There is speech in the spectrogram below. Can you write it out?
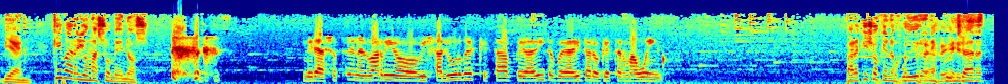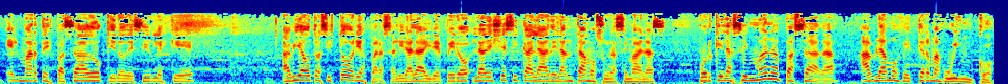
Bien. ¿Qué barrio más o menos? Mira, yo estoy en el barrio Villalurdes, que está pegadito, pegadito a lo que es Termahuinco. Para aquellos que nos pudieron escuchar el martes pasado, quiero decirles que había otras historias para salir al aire, pero la de Jessica la adelantamos unas semanas, porque la semana pasada hablamos de Termas Winco.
